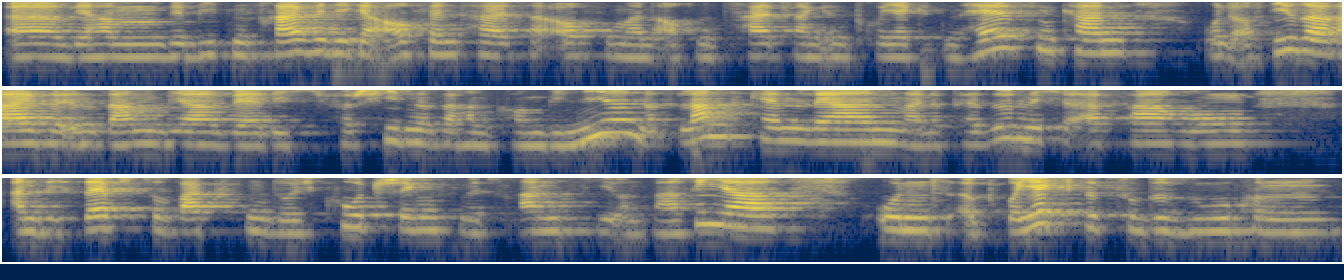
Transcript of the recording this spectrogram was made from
Äh, wir haben, wir bieten freiwillige Aufenthalte auf, wo man auch eine Zeit lang in Projekten helfen kann. Und auf dieser Reise in Sambia werde ich verschiedene Sachen kombinieren, das Land kennenlernen, meine persönliche Erfahrung, an sich selbst zu wachsen durch Coachings mit Franzi und Maria und äh, Projekte zu besuchen.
